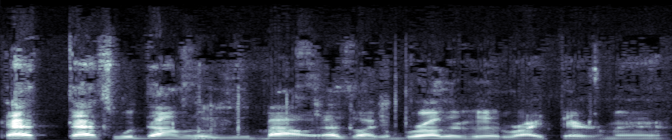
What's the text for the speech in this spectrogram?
that that's what Domino's is about. That's like a brotherhood right there, man.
